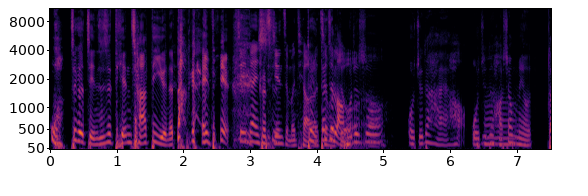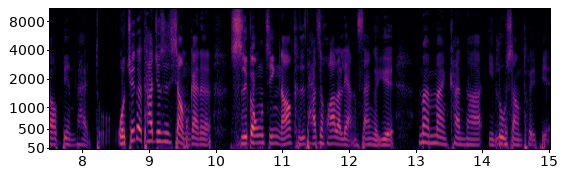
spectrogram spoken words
哇，这个简直是天差地远的大改变。这段时间怎么调了？但是老婆就说。我觉得还好，我觉得好像没有到变太多。我觉得他就是像我们刚才那个十公斤，然后可是他是花了两三个月，慢慢看他一路上蜕变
